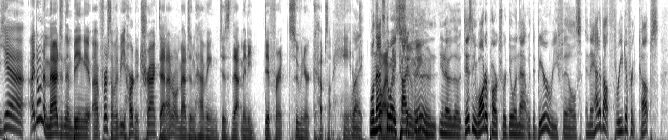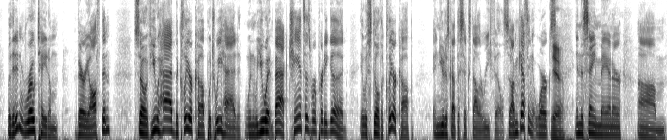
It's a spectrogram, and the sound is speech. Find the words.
Yeah i don't imagine them being uh, first off it'd be hard to track that i don't imagine them having just that many different souvenir cups on hand Right. Well, and that's So the I'm way assuming- Typhoon, you know, the Disney water parks were doing that with the beer refills, and they had about three different cups, but they didn't rotate them very often. So if you had the clear cup, which we had when you went back, chances were pretty good it was still the clear cup, and you just got the six dollar refill. So I'm guessing it works yeah in the same manner. Um,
